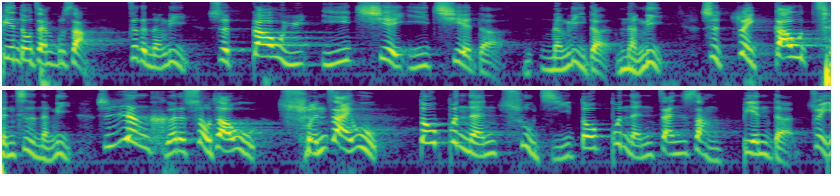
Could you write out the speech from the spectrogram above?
边都沾不上。这个能力是高于一切一切的能力的能力，是最高层次的能力，是任何的受造物存在物。都不能触及，都不能沾上边的最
